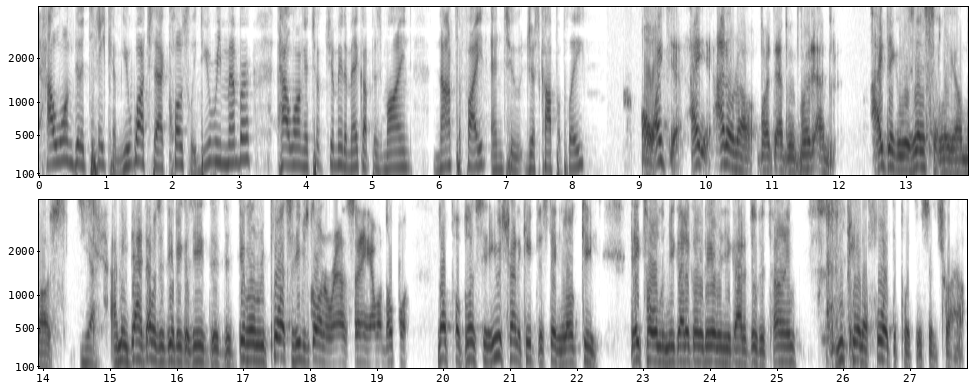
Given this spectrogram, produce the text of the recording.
how long did it take him? You watched that closely. Do you remember how long it took Jimmy to make up his mind not to fight and to just cop a plea? Oh, I, I, I don't know, but uh, but um, I think it was instantly almost. Yeah. I mean that that was a deal because he the, the, there were reports that he was going around saying I want no no publicity. He was trying to keep this thing low key. They told him you got to go there and you got to do the time. You can't afford to put this in trial.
